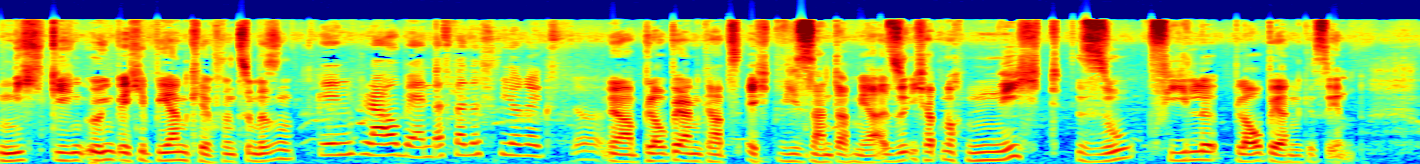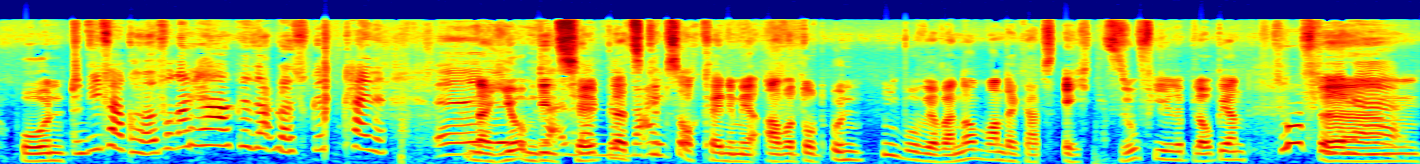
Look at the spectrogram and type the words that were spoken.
nicht gegen irgendwelche Bären kämpfen zu müssen. Gegen Blaubeeren, das war das Schwierigste. Ja, Blaubeeren gab es echt wie Sand am Meer. Also ich habe noch nicht so viele Blaubeeren gesehen. Und Und die Verkäuferin hat gesagt, es gibt keine. Äh, na, hier um den Zeltplatz gibt es auch keine mehr. Aber dort unten, wo wir wandern waren, da gab es echt so viele Blaubeeren. So viele. Ähm,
